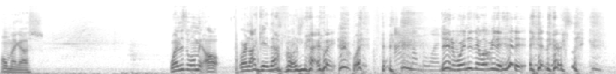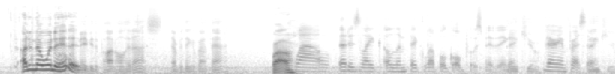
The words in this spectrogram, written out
Oh my gosh. When does it want me? Oh, we're not getting that phone back. Wait, what? I'm not the one. Dude, when did it want me to hit it? there was like, I didn't know when to hit it. Maybe the pothole hit us. Ever think about that? Wow. Wow, that is like Olympic level goalpost moving. Thank you. Very impressive. Thank you.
